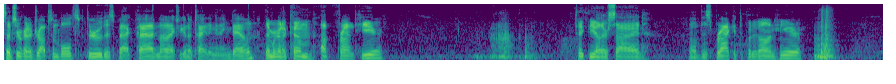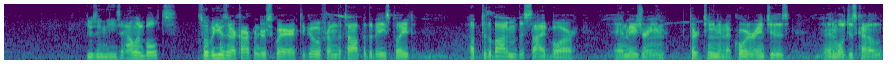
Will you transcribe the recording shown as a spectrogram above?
Essentially, we're going to drop some bolts through this back pad, not actually going to tighten anything down. Then we're going to come up front here, take the other side of this bracket to put it on here, using these Allen bolts. So we'll be using our carpenter square to go from the top of the base plate up to the bottom of the side bar and measuring 13 and a quarter inches and then we'll just kind of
